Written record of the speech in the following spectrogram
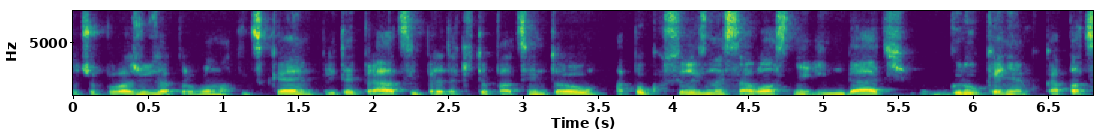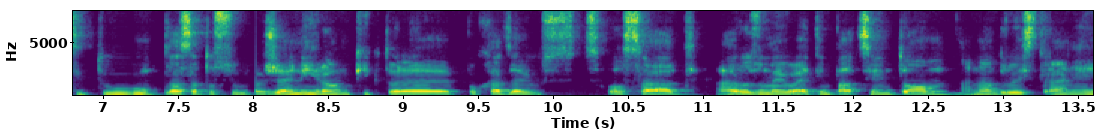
to, čo považujú za problematické pri tej práci pre takýchto pacientov a pokúsili sme sa vlastne im dať k ruke nejakú kapacitu. Zasa to sú ženy, romky, ktoré pochádzajú z osád a rozumejú aj tým pacientom a na druhej strane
